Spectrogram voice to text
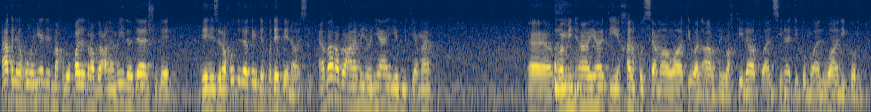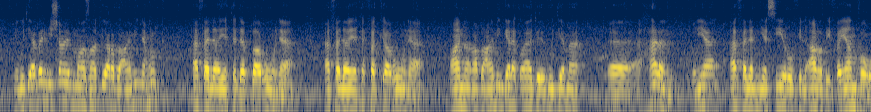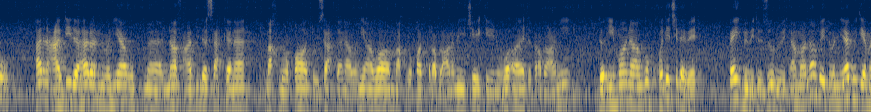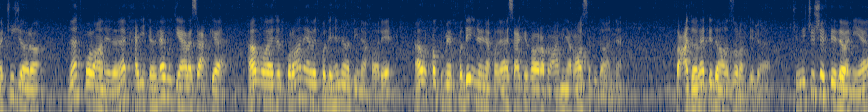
عقل خوب نیه دی مخلوقات رب العالمین ده ده شوله ده هزر خود که ده خوده بناسی. اول رب العالمین نیه یه بودیم یه ومن آياته خلق السماوات والأرض واختلاف ألسنتكم وألوانكم. يقول أفل نشان المازاتي رب العالمين هم أفلا يتدبرون أفلا يتفكرون؟ أنا رب العالمين قال لك آياته يقول يما آه، هرن ونيا أفلم يسيروا في الأرض فينظروا؟ هرن عديدة هرن ونيا ناف عديدة سحكنا مخلوقات وسحكنا ونيا أوا مخلوقات رب العالمين شاكرين وآيات رب العالمين. دو إيمانا نقول خده چلي فید ببید و زور ببید اما نبید و نگوید اما چو جارا. ند قرآن دا ند حدیث دا نگوید هر که او آیت قرآن اوید خود هنارتی نخاره او حکمت خود اینو نخاره سحک که رب عامین راست دانه. و عدالت دا ظلم تدا چونی چو شکت دانیه؟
